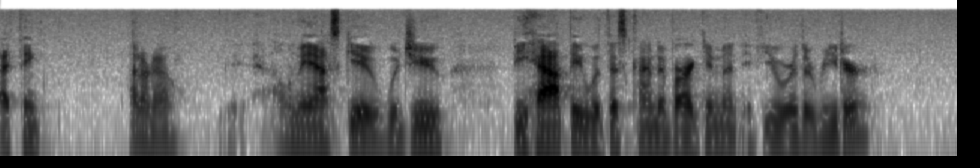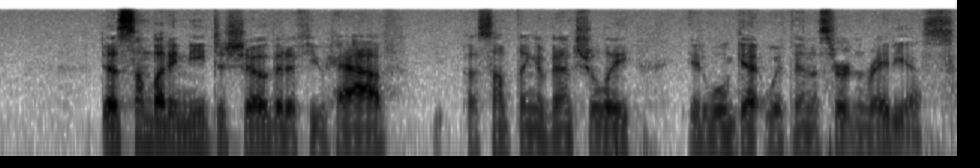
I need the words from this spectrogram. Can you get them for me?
I, I think, I don't know, let me ask you, would you be happy with this kind of argument if you were the reader? Does somebody need to show that if you have uh, something eventually, it will get within a certain radius?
